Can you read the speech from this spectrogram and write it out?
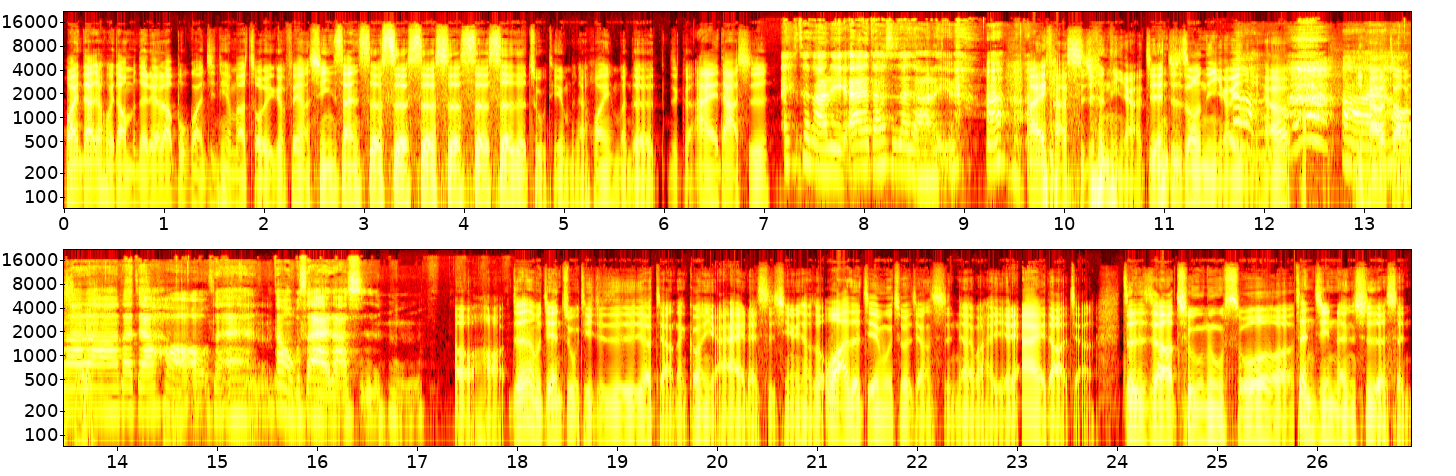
欢迎大家回到我们的聊聊不管。今天我们要走一个非常新三色色色色色色的主题，我们来欢迎我们的这个爱爱大师。哎，在哪里？爱爱大师在哪里？爱爱大师就是你啊！今天就走你而已，你还要你还要找谁？啦，大家好，我是安，但我不是爱爱大师。嗯，哦，好，真的，我们今天主题就是要讲那关于爱爱的事情。我想说，哇，这节目除了讲屎尿，我还连爱爱都要讲，这是就要触怒所有正经人士的神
